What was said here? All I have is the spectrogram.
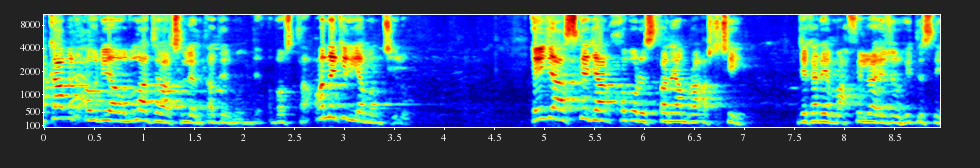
আকাবের আউলিয়া উল্লাহ যারা ছিলেন, তাদের মধ্যে অবস্থা অনেকেরই এমন ছিল। এই যে আজকে যার খবর স্থানে আমরা আসছি, যেখানে মাহফিল আয়োজন হইতেছে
